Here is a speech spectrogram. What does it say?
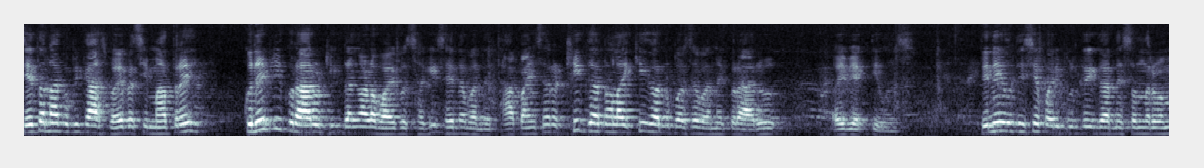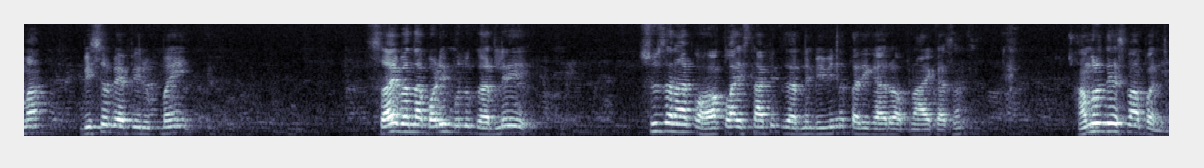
चेतनाको विकास भएपछि मात्रै कुनै पनि कुराहरू ठिक ढङ्गबाट भएको छ कि छैन भन्ने थाहा पाइन्छ र ठिक गर्नलाई के गर्नुपर्छ भन्ने कुराहरू अभिव्यक्ति हुन्छ। तिनै उद्देश्य परिपूर्ति गर्ने सन्दर्भमा विश्वव्यापी रूपमै सयभन्दा बढी मुलुकहरूले सूचनाको हकलाई स्थापित गर्ने विभिन्न तरिकाहरू अप्नाएका छन्। हाम्रो देशमा पनि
